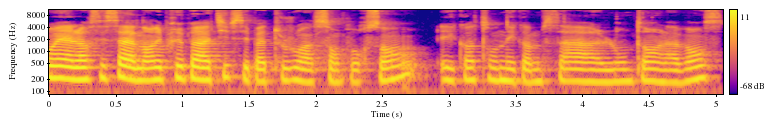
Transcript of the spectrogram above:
Ouais, alors c'est ça, dans les préparatifs, c'est pas toujours à 100%, et quand on est comme ça longtemps à l'avance,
